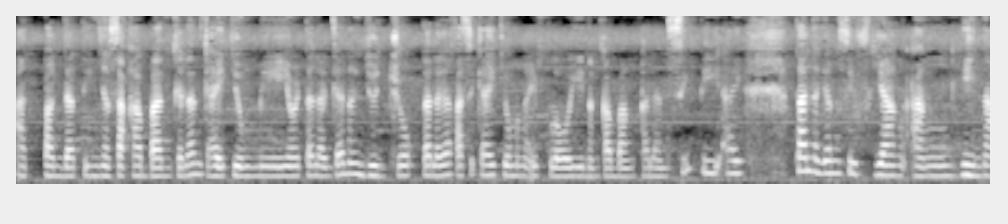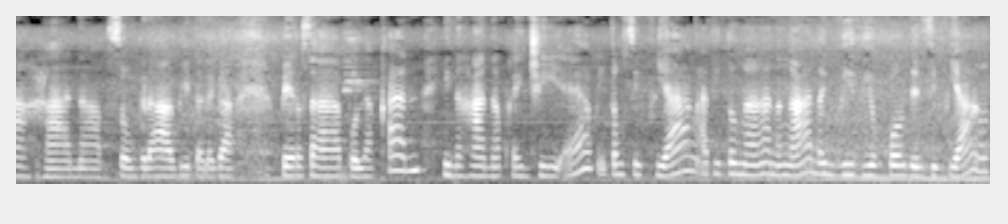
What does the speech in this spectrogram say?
At pagdating niya sa kabangkalan, kahit yung mayor talaga ng joke talaga kasi kahit yung mga employee ng Kabangkalan City ay talagang si Fiang ang hinahanap. So, grabe talaga. Pero sa Bulacan, hinahanap kay GM itong si Fiang at ito nga na nga nag-video call din si Fiang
